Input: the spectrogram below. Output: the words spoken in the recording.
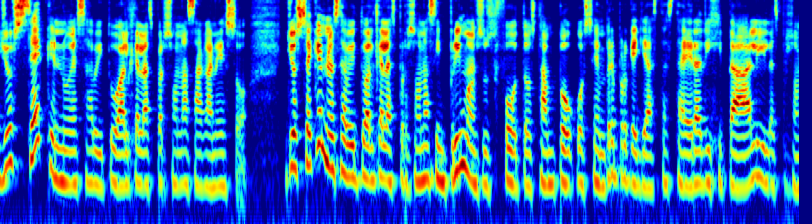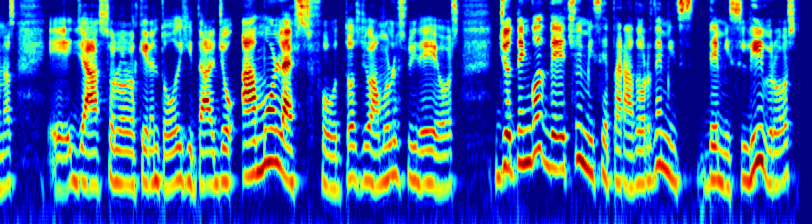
yo sé que no es habitual que las personas hagan eso. Yo sé que no es habitual que las personas impriman sus fotos tampoco siempre, porque ya está esta era digital y las personas eh, ya solo lo quieren todo digital. Yo amo las fotos, yo amo los videos. Yo tengo, de hecho, en mi separador de mis, de mis libros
